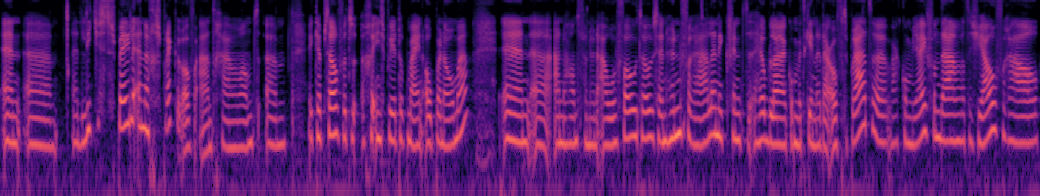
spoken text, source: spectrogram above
en uh, liedjes te spelen en een gesprek erover aan te gaan. Want um, ik heb zelf het geïnspireerd op mijn opa en oma. En uh, aan de hand van hun oude foto's en hun verhalen. En ik vind het heel belangrijk om met kinderen daarover te praten. Waar kom jij vandaan? Wat is jouw verhaal?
